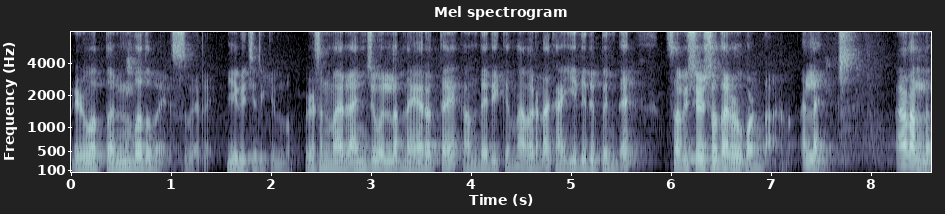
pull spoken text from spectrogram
എഴുപത്തൊൻപത് വയസ്സ് വരെ ജീവിച്ചിരിക്കുന്നു. പുരുഷന്മാർ അഞ്ച് കൊല്ലം നേരത്തെ അന്തരിക്കുന്ന അവരുടെ കയ്യിലിരിപ്പിന്റെ സവിശേഷതകൾ കൊണ്ടാണ് അല്ലേ? ആണല്ലോ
